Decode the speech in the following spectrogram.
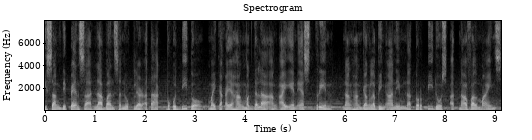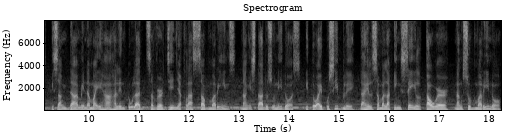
isang depensa laban sa nuclear attack. Bukod dito, may kakayahang magdala ang INS Drin ng hanggang labing-anim na torpedoes at naval mines, isang dami na maihahalin tulad sa Virginia-class submarines ng Estados Unidos. Ito ay posible dahil sa malaking sail tower ng submarino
